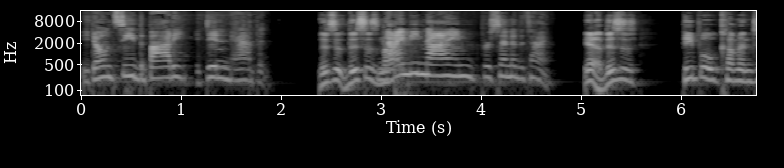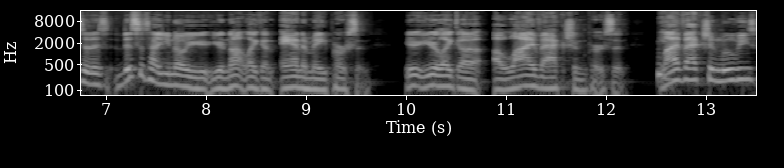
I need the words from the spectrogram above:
You don't see the body. It didn't happen. This is this is not Ninety nine percent of the time. Yeah, this is people come into this. This is how you know you're, you're not like an anime person. You're you're like a, a live action person. Live action movies,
